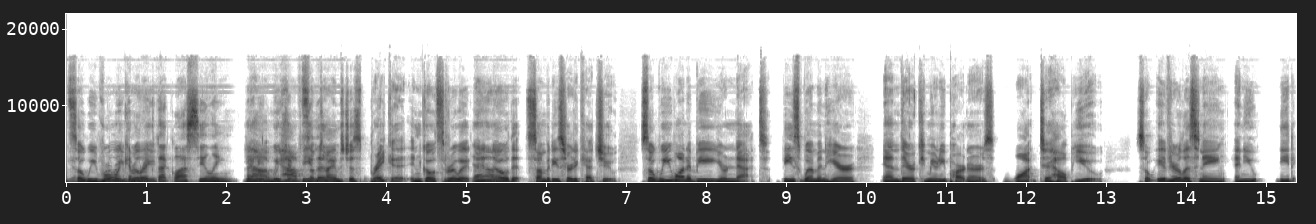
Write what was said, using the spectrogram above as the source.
Right. So we Or we can really, break that glass ceiling. I yeah, mean, we, can have be the- sometimes just break it and go through it Yeah. and know that somebody's here to catch you. So we want to be your net. These women here and their community partners want to help you. So if you're listening and you need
